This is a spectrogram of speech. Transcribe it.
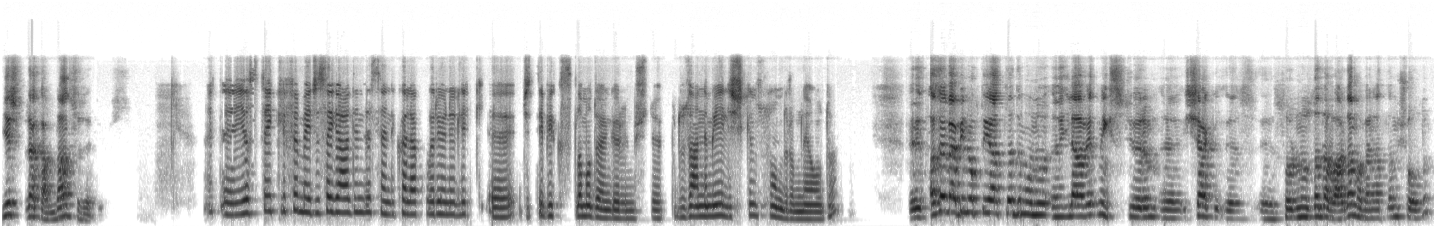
bir rakamdan söz ediyoruz. Evet, e, yasa teklifi meclise geldiğinde sendikal haklara yönelik e, ciddi bir kısıtlama da öngörülmüştü. Bu düzenlemeye ilişkin son durum ne oldu? Ee, az evvel bir noktayı atladım onu e, ilave etmek istiyorum. E, işaret e, e, sorunuzda da vardı ama ben atlamış oldum.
